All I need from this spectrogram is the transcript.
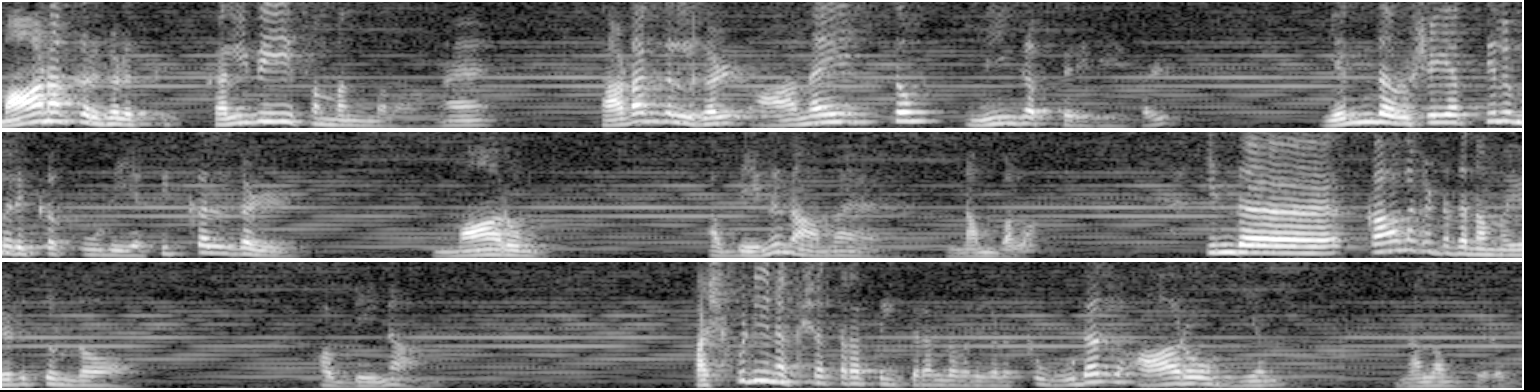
மாணக்கர்களுக்கு கல்வி சம்பந்தமான தடங்கல்கள் அனைத்தும் நீங்க பெறுவீர்கள். எந்த விஷயத்திலும் இருக்கக்கூடிய சிக்கல்கள் மாறும் அப்படின்னு நாம் நம்பலாம். இந்த காலகட்டத்தை நம்ம எடுத்துட்டோம் அப்படின்னா அஸ்வினி நட்சத்திரத்தில் பிறந்தவர்களுக்கு உடல் ஆரோக்கியம் நலம் பெறும்.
